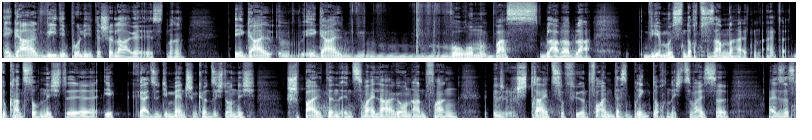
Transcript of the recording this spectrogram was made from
egal wie die politische Lage ist, ne? Egal, egal worum, was, bla bla bla. Wir müssen doch zusammenhalten, Alter. Du kannst doch nicht, äh, ihr, also die Menschen können sich doch nicht spalten in zwei Lager und anfangen, äh, Streit zu führen. Vor allem, das bringt doch nichts, weißt du? Also das,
